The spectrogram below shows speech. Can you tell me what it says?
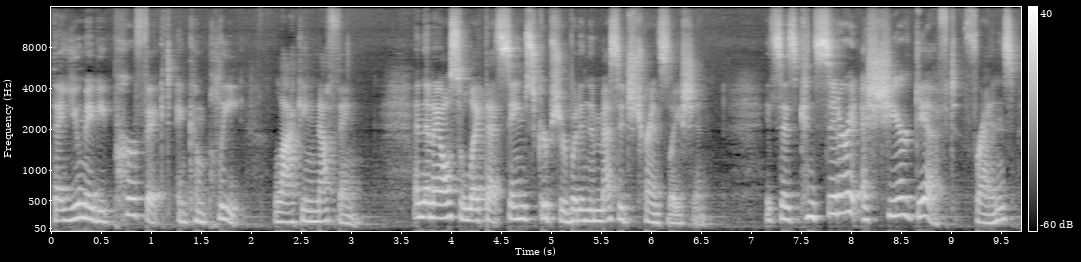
that you may be perfect and complete, lacking nothing. And then I also like that same scripture, but in the message translation. It says, Consider it a sheer gift, friends,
